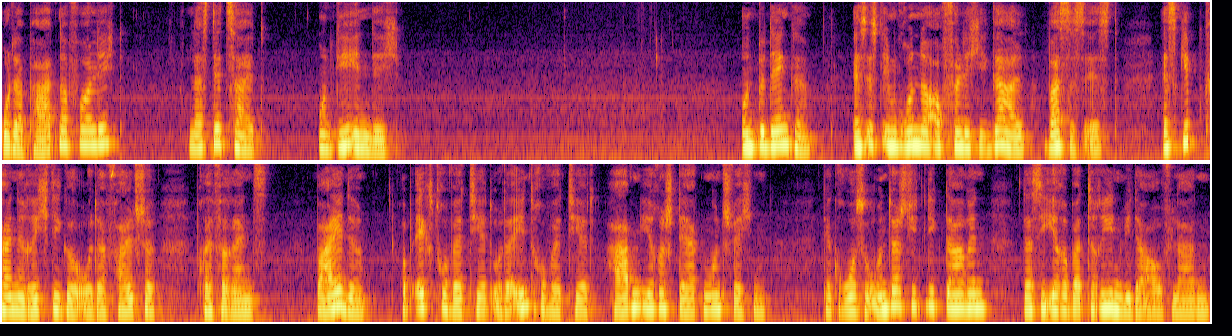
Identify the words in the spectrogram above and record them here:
oder Partner vorliegt? Lass dir Zeit und geh in dich. Und bedenke, es ist im Grunde auch völlig egal, was es ist. Es gibt keine richtige oder falsche Präferenz. Beide, ob extrovertiert oder introvertiert, haben ihre Stärken und Schwächen. Der große Unterschied liegt darin, dass sie ihre Batterien wieder aufladen.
